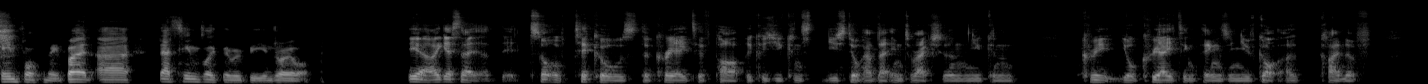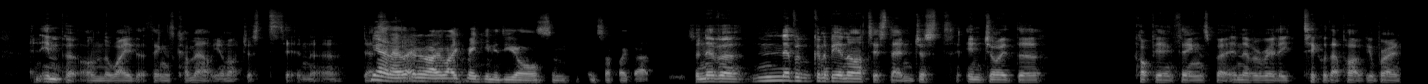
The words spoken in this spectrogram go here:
painful to me, but uh, that seems like they would be enjoyable. Yeah, I guess that it sort of tickles the creative part because you can you still have that interaction. You can create you're creating things and you've got a kind of an input on the way that things come out. You're not just sitting at a desk. Yeah, and I, and I like making the deals and, and stuff like that. So never, never going to be an artist then. Just enjoyed the copying things, but it never really tickled that part of your brain.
